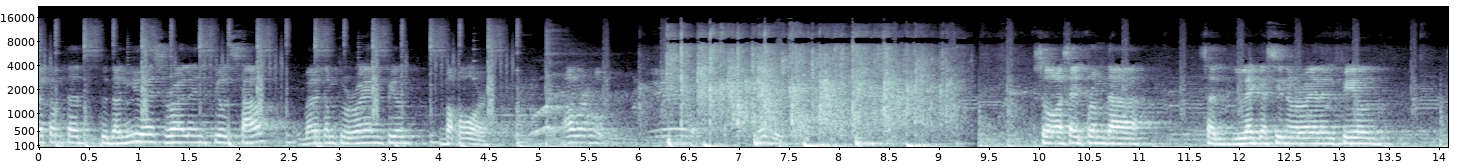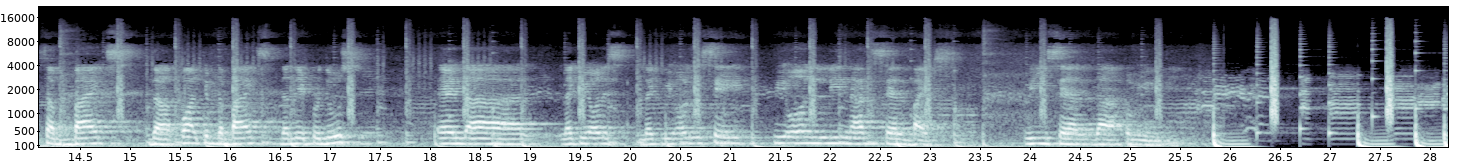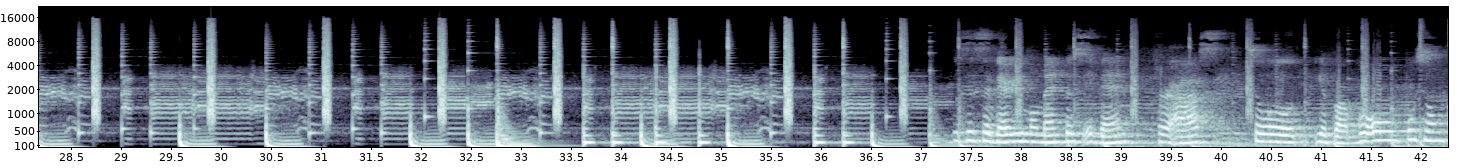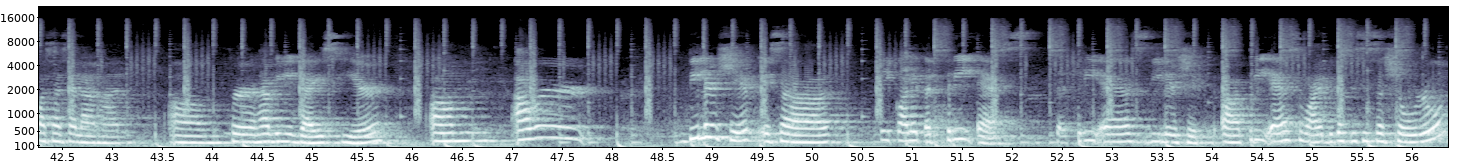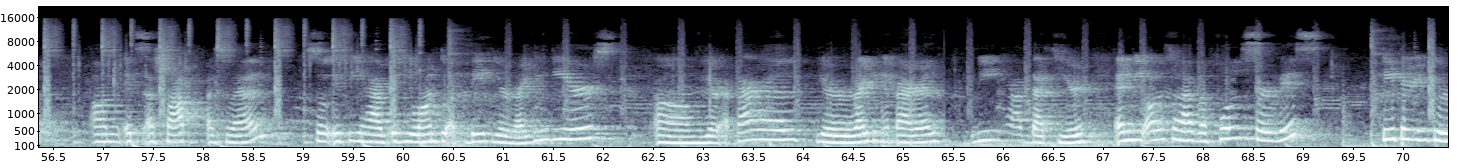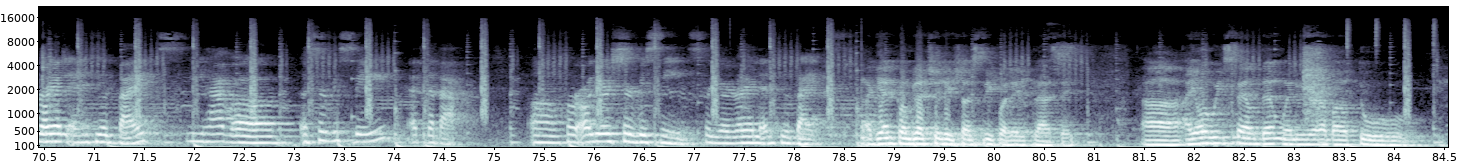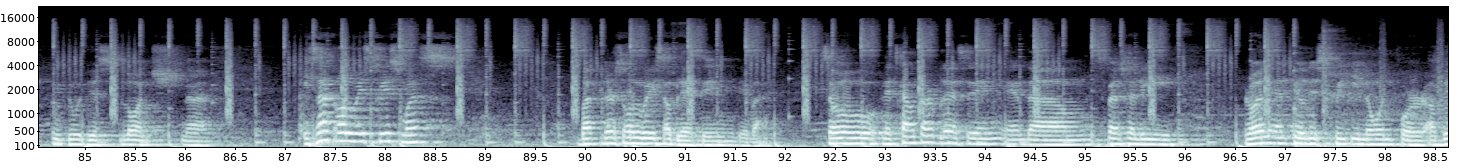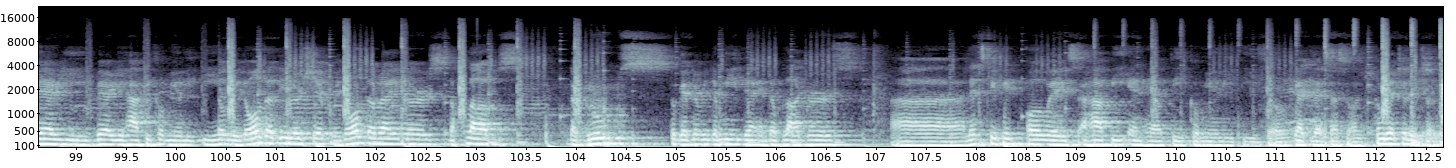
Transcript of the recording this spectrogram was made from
Welcome to, the newest Royal Enfield South. Welcome to Royal Enfield Bacoor. Our home. Thank you. So aside from the sa legacy ng Royal Enfield, sa bikes, the quality of the bikes that they produce, and uh, like we always like we always say, we only not sell bikes. We sell the community. Is a very momentous event for us. So, yun po, buong pusong pasasalamat um, for having you guys here. Um, our dealership is a, they call it a 3S. It's a 3S dealership. Uh, 3S, why? Because this is a showroom. Um, it's a shop as well. So if you have, if you want to update your riding gears, um, your apparel, your riding apparel, we have that here. And we also have a full service catering to Royal Enfield bikes. We have a, a service bay at the back um, for all your service needs for your Royal Enfield bike. Again, congratulations, AAA Classic. Uh, I always tell them when we are about to to do this launch na it's not always Christmas, but there's always a blessing, di ba? So let's count our blessing and um, especially Royal Enfield is pretty known for a very, very happy community with all the dealership, with all the riders, the clubs, the groups, together with the media and the vloggers. Uh, let's keep it always a happy and healthy community. So God bless us all. Congratulations.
